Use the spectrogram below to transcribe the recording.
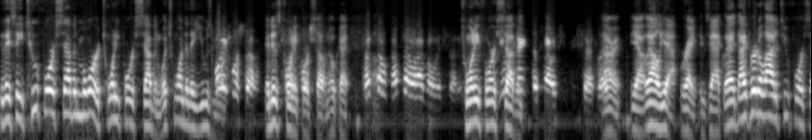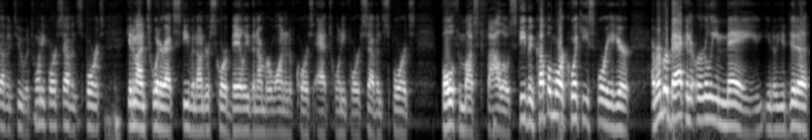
Do they say two four seven more or twenty four seven? Which one do they use more? Twenty four seven. It is twenty four seven. Okay, That's how that's how I've always said it. Twenty four seven. that's how it should be said, right? All right. Yeah. Well. Yeah. Right. Exactly. I, I've heard a lot of two four seven too, but twenty four seven Sports. Get him on Twitter at Stephen underscore Bailey, the number one, and of course at twenty four seven Sports. Both must follow. Stephen, couple more quickies for you here. I remember back in early May, you know, you did a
